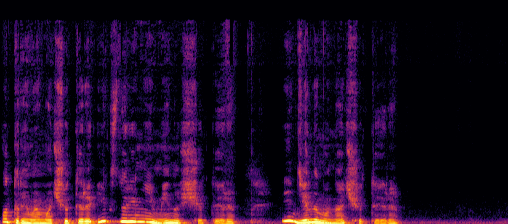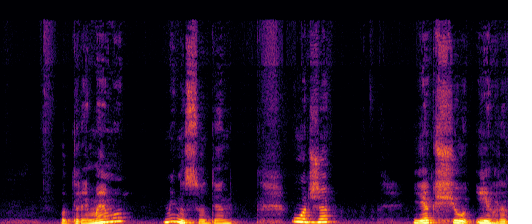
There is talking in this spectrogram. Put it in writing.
Отримаємо 4х дорівнює мінус 4. І ділимо на 4. Отримаємо мінус 1. Отже, якщо y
